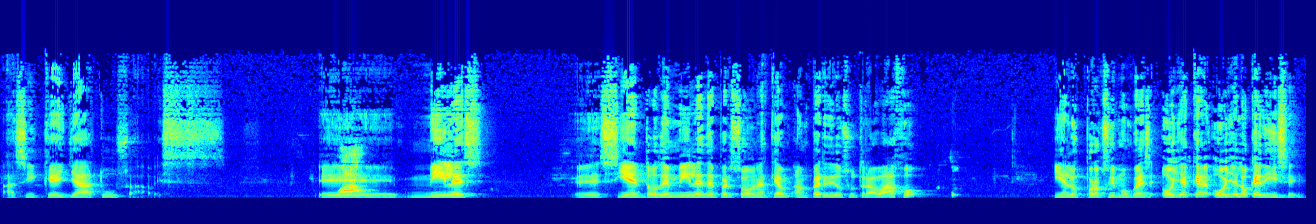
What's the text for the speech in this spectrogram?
Así que ya tú sabes. Eh, miles, eh, cientos de miles de personas que han, perdido su trabajo y en los próximos meses, oye, que, oye lo que dicen,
